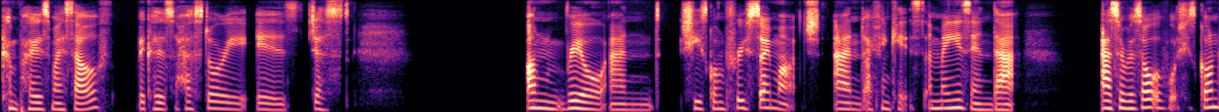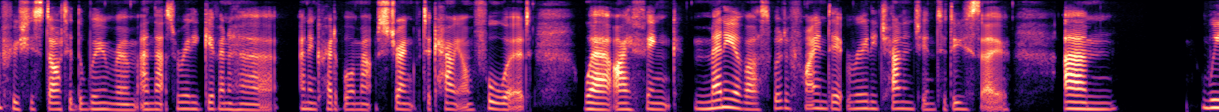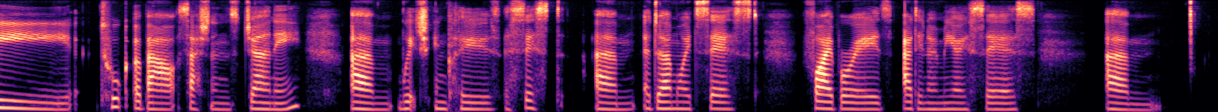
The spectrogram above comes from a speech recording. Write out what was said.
compose myself because her story is just unreal and she's gone through so much. And I think it's amazing that as a result of what she's gone through, she started the womb room, and that's really given her an incredible amount of strength to carry on forward. Where I think many of us would find it really challenging to do so. Um, we talk about Sashan's journey, um, which includes a cyst, um, a dermoid cyst, fibroids, adenomyosis, um,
